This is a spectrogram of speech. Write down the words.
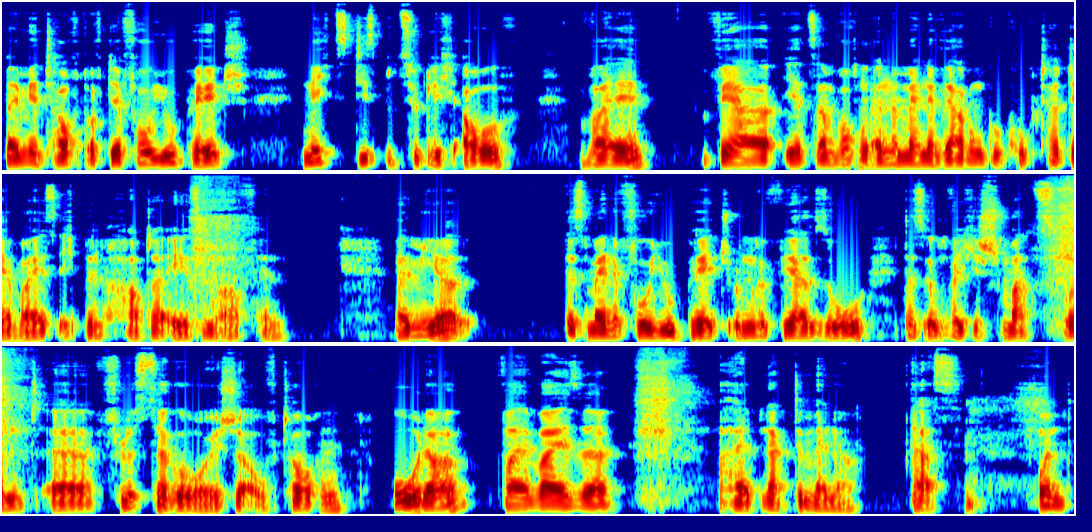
bei mir taucht auf der For You-Page nichts diesbezüglich auf, weil wer jetzt am Wochenende meine Werbung geguckt hat, der weiß, ich bin harter ASMR-Fan. Bei mir ist meine For You-Page ungefähr so, dass irgendwelche Schmatz- und äh, Flüstergeräusche auftauchen oder wahlweise halbnackte Männer. Das. Und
